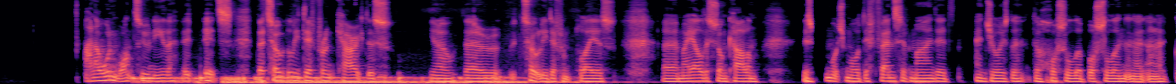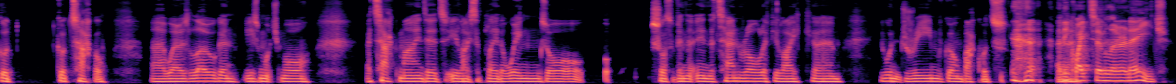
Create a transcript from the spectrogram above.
and I wouldn't want to neither. It, it's they're totally different characters. You know, they're totally different players. Uh, my eldest son Callum is much more defensive minded, enjoys the the hustle, the bustle, and, and, a, and a good good tackle. Uh, whereas Logan, he's much more attack minded. He likes to play the wings or sort of in the in the ten role, if you like. Um, you wouldn't dream of going backwards. are they Uh, quite similar in age?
